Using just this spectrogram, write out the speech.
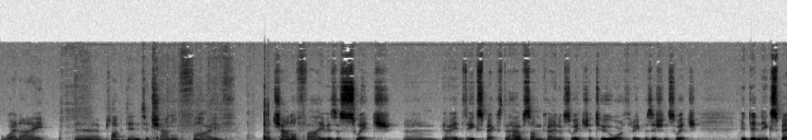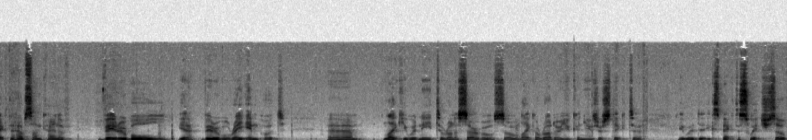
when I uh, plugged into channel five, now channel five is a switch. Um, you know, it expects to have some kind of switch, a two or three position switch. It didn't expect to have some kind of variable, yeah, variable rate input, um, like you would need to run a servo. So, like a rudder, you can use your stick to. It would expect a switch. So,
